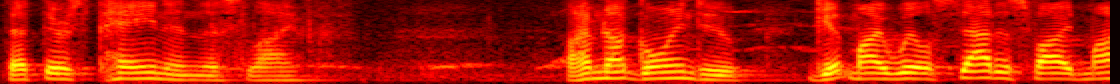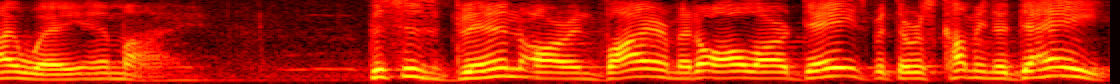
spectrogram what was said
that there's pain in this life. I'm not going to get my will satisfied my way, am I? This has been our environment all our days, but there is coming a day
